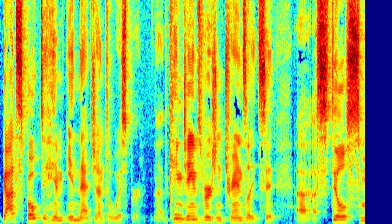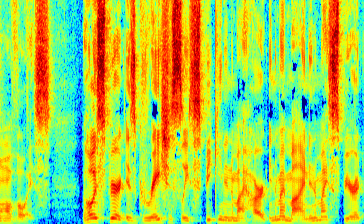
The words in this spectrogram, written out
God spoke to him in that gentle whisper. Uh, the King James Version translates it uh, a still small voice. The Holy Spirit is graciously speaking into my heart, into my mind, into my spirit,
